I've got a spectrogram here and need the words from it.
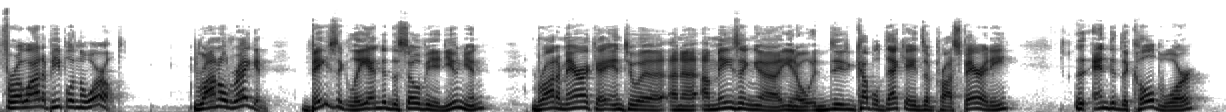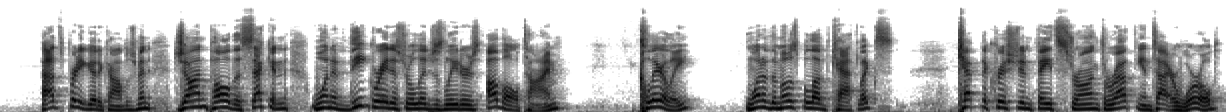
for a lot of people in the world. Ronald Reagan basically ended the Soviet Union, brought America into a, an a, amazing, uh, you know, couple decades of prosperity, ended the Cold War. That's pretty good accomplishment. John Paul II, one of the greatest religious leaders of all time, clearly one of the most beloved Catholics kept the Christian faith strong throughout the entire world,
